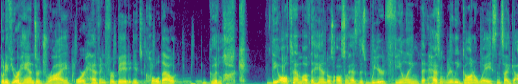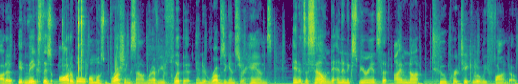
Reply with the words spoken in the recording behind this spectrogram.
But if your hands are dry, or heaven forbid it's cold out, good luck. The Ultem of the handles also has this weird feeling that hasn't really gone away since I got it. It makes this audible, almost brushing sound whenever you flip it and it rubs against your hands. And it's a sound and an experience that I'm not too particularly fond of.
